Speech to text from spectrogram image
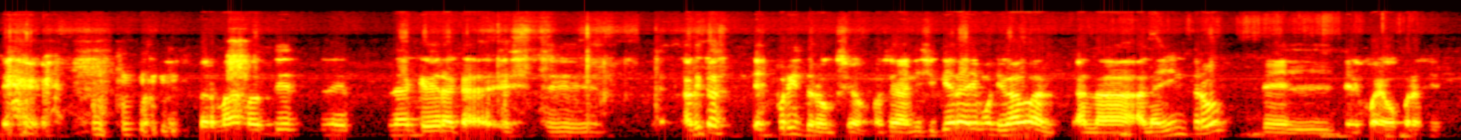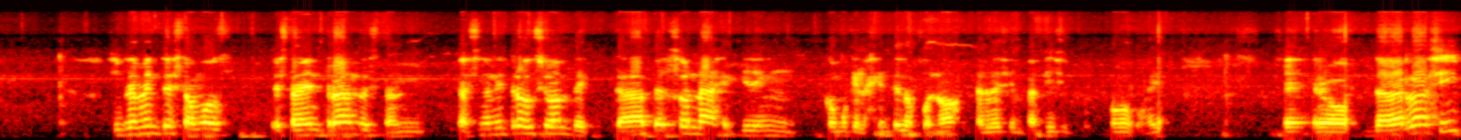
Superman no tiene nada que ver acá. Este, ahorita es, por introducción, o sea, ni siquiera hemos llegado a, la, a la, intro del, del, juego, por así Simplemente estamos, están entrando, están haciendo una introducción de cada personaje, quieren como que la gente los conozca, tal vez empatice un poco con ellos. Pero la verdad sí,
